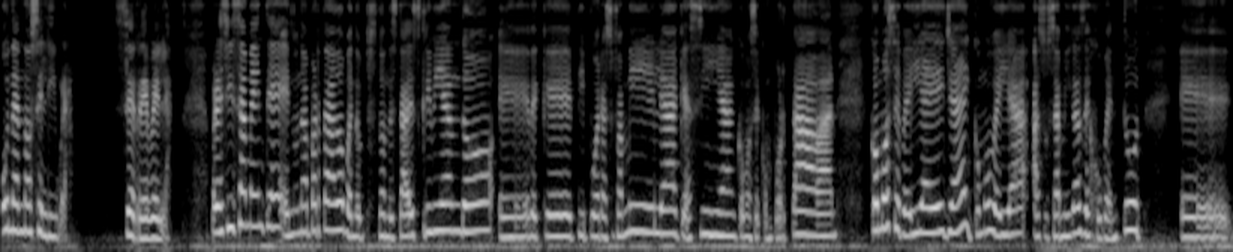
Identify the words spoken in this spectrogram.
Una no se libra, se revela. Precisamente en un apartado, bueno, pues donde está describiendo eh, de qué tipo era su familia, qué hacían, cómo se comportaban, cómo se veía ella y cómo veía a sus amigas de juventud. Eh,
